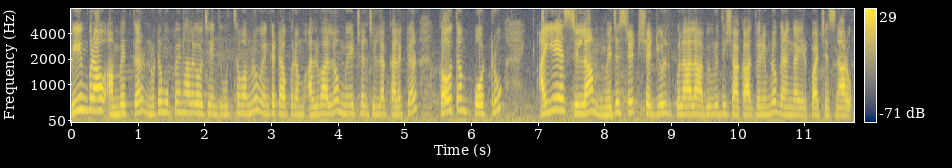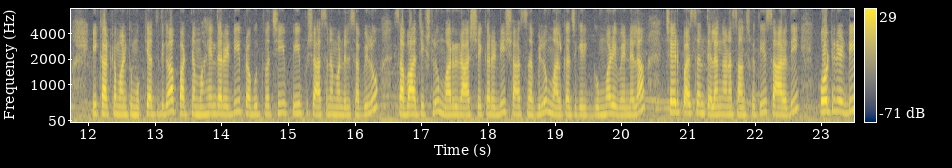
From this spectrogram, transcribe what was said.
భీమ్రావ్ అంబేద్కర్ నూట ముప్పై నాలుగవ జయంతి ఉత్సవంలో వెంకటాపురం అల్వాల్లో మేడ్చల్ జిల్లా కలెక్టర్ గౌతమ్ పోట్రు ఐఏఎస్ జిల్లా మెజిస్ట్రేట్ షెడ్యూల్డ్ కులాల అభివృద్ధి శాఖ ఆధ్వర్యంలో ఘనంగా ఏర్పాటు చేసినారు. ఈ కార్యక్రమానికి ముఖ్య అతిథిగా పట్నం మహేందర్ రెడ్డి ప్రభుత్వ చీఫ్ వీప్ శాసన మండలి సభ్యులు సభాధ్యక్షులు మర్రి రాజశేఖర్ రెడ్డి శాసనసభ్యులు Malkajgiri Gummadi Vennela chairperson Telangana Samskruthi Sarathi Kotireddy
